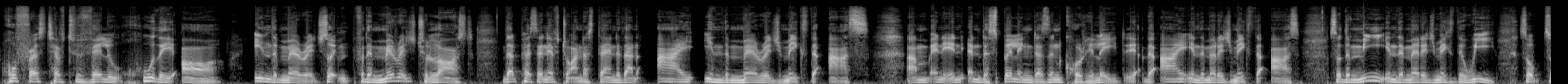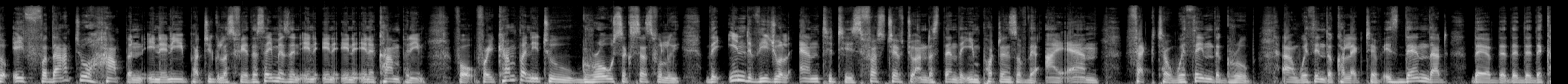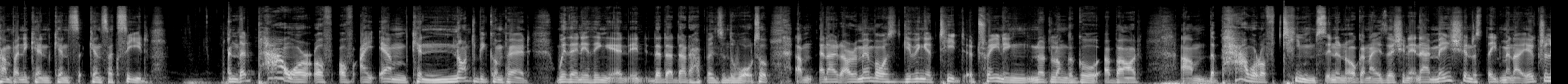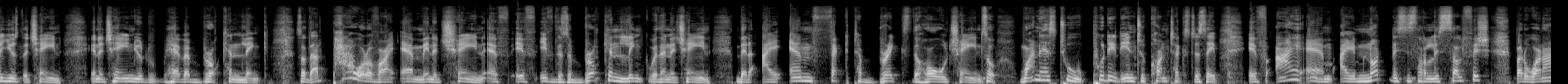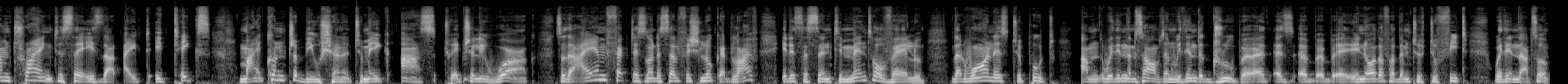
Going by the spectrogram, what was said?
who first have to value who they are in the marriage. So for the marriage to last, that person has to understand that I in the marriage makes the us. Um, and, and, and the spelling doesn't correlate. The I in the marriage makes the us. So the me in the marriage makes the we. So so if for that to happen in any particular sphere, the same as in, in, in, in a company, for, for a company to grow successfully, the individual entities first have to understand the importance of the I am factor within the group, um, within the collective. Is then that the, the, the, the company can, can, can succeed read and that power of, of I am cannot be compared with anything that, that, that happens in the world. So, um, and I, I remember I was giving a, te- a training not long ago about um, the power of teams in an organization. And I mentioned a statement, I actually used the chain. In a chain, you'd have a broken link. So, that power of I am in a chain, if, if, if there's a broken link within a chain, that I am factor breaks the whole chain. So, one has to put it into context to say, if I am, I am not necessarily selfish, but what I'm trying to say is that I, it takes my contribution to make us to actually work. So the I am factor is not a selfish look at life; it is a sentimental value that one is to put um, within themselves and within the group uh, as uh, in order for them to to fit within that. So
